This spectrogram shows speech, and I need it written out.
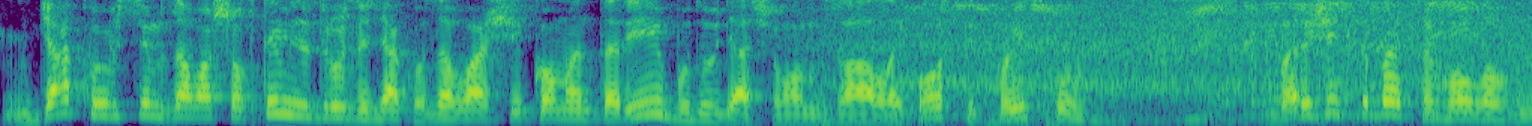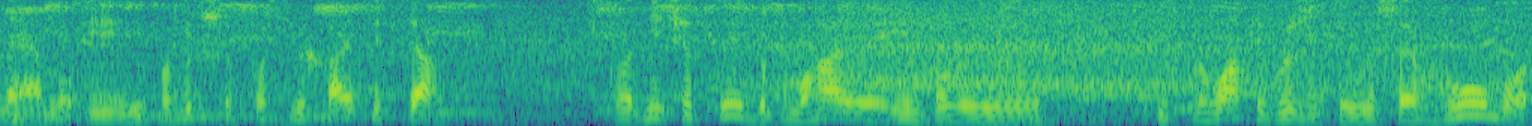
Дякую всім за вашу активність, друзі. Дякую за ваші коментарі. Буду вдячний вам за лайкос, підписку. Бережіть себе, це головне. Ну і побільше посміхайтеся. В складні часи допомагає інколи існувати, вижити лише гумор.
